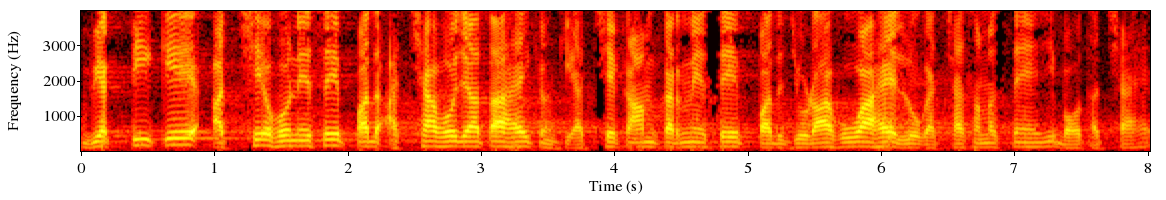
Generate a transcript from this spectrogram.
व्यक्ति के अच्छे होने से पद अच्छा हो जाता है, क्योंकि अच्छे काम करने से पद जुड़ा हुआ है। लोग अच्छा समझते हैं, जी, बहुत अच्छा है।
